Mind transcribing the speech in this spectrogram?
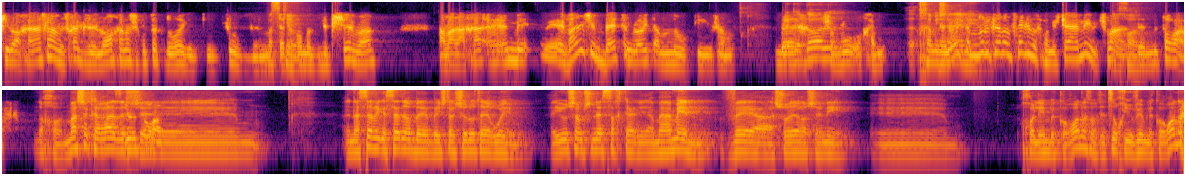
כאילו ההכנה שלהם במשחק זה לא הכנה של קבוצת כדורגל, כי שוב, זה מסכים. לא מצדיק שבע, אבל הבנתי שהם בעצם לא התאמנו, כאילו שם, בגדול, חמישה ימים. הם לא התאמנו לקראת המשחק הזה חמישה ימים, תשמע, נכון. זה מטורף. נכון, מה שקרה זה ש... נעשה רגע סדר בהשתלשלות האירועים. היו שם שני שחקנים, המאמן והשוער השני אה, חולים בקורונה, זאת אומרת יצאו חיובים לקורונה.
